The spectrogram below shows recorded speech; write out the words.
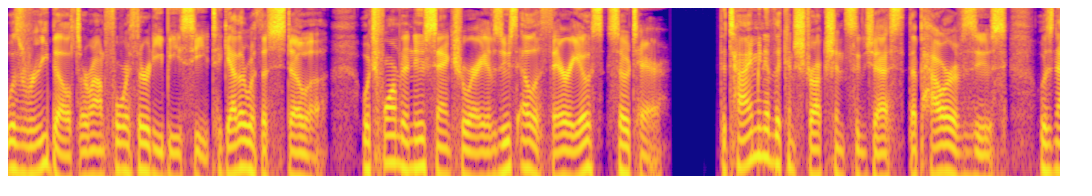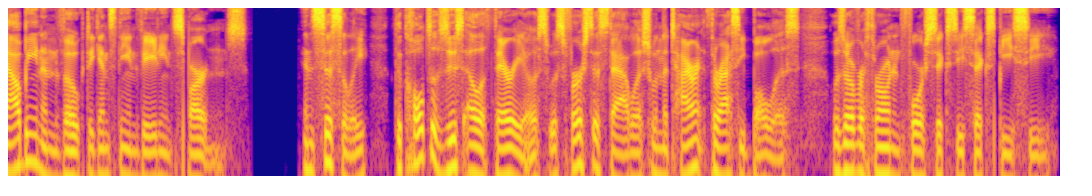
was rebuilt around 430 BC together with a stoa, which formed a new sanctuary of Zeus Eleutherios Soter. The timing of the construction suggests that the power of Zeus was now being invoked against the invading Spartans. In Sicily, the cult of Zeus Eleutherios was first established when the tyrant Thrasybulus was overthrown in 466 BC.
